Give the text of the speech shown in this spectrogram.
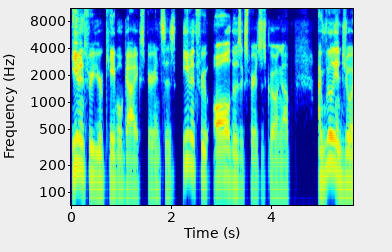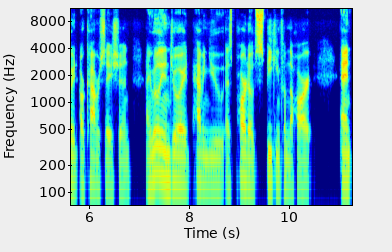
even through your cable guy experiences, even through all those experiences growing up. I really enjoyed our conversation. I really enjoyed having you as part of speaking from the heart. And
